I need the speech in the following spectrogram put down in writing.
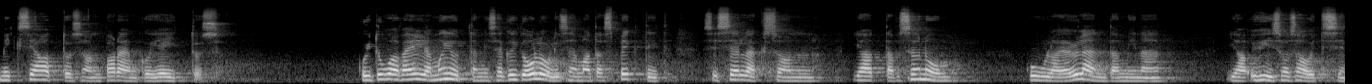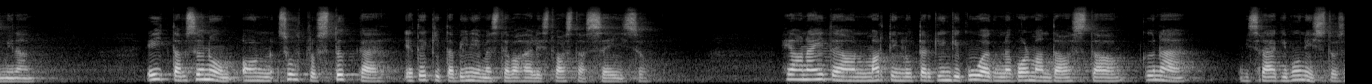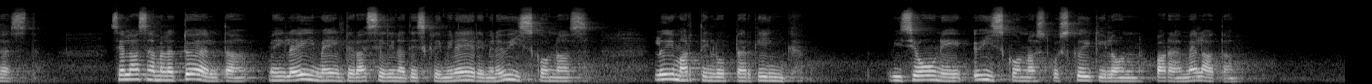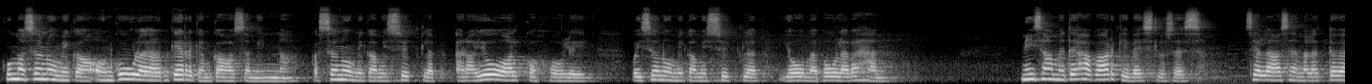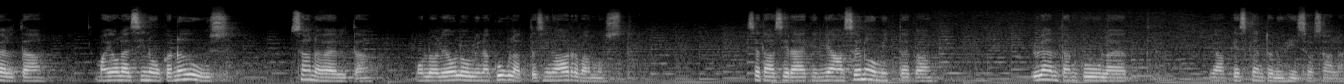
miks jaatus on parem kui eitus. kui tuua välja mõjutamise kõige olulisemad aspektid, siis selleks on jaatav sõnum, kuulaja ülendamine ja ühisosa otsimine. eitav sõnum on suhtlustõke ja tekitab inimestevahelist vastasseisu. hea näide on Martin Luther Kingi kuuekümne kolmanda aasta kõne, mis räägib unistusest. Selle asemel, et öelda, meile ei meeldi rassiline diskrimineerimine ühiskonnas, lõi Martin Luther King visiooni ühiskonnast, kus kõigil on parem elada. Kumma sõnumiga on kuulajal kergem kaasa minna, kas sõnumiga, mis ütleb ära joo alkoholi või sõnumiga, mis ütleb joome poole vähem. nii saame teha ka argivestluses, selle asemel, et öelda, ma ei ole sinuga nõus, saan öelda, mul oli oluline kuulata sinu arvamust. sedasi räägin ja sõnumitega, ülendan kuulajat ja keskendun ühisosale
